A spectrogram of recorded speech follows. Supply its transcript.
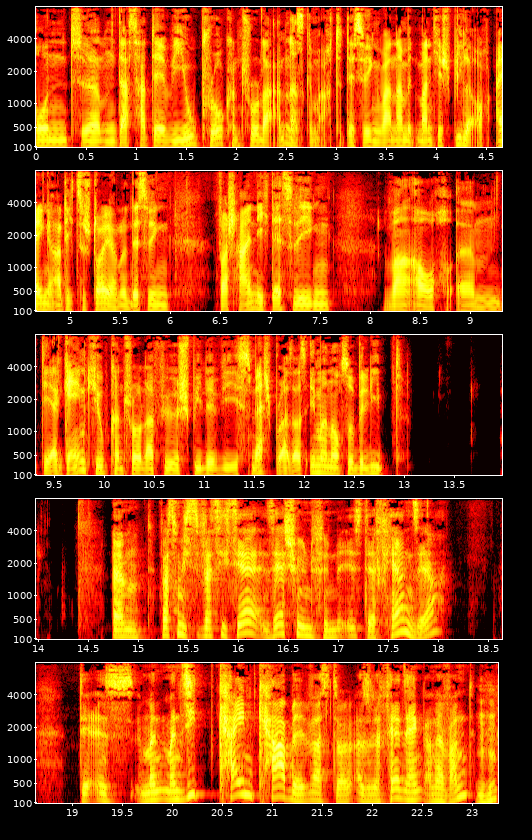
Und ähm, das hat der Wii U Pro Controller anders gemacht. Deswegen waren damit manche Spiele auch eigenartig zu steuern. Und deswegen, wahrscheinlich deswegen, war auch ähm, der GameCube Controller für Spiele wie Smash Bros. immer noch so beliebt. Ähm, was mich, was ich sehr, sehr schön finde, ist der Fernseher. Der ist, man, man sieht kein Kabel, was da, also der Fernseher hängt an der Wand Mhm.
